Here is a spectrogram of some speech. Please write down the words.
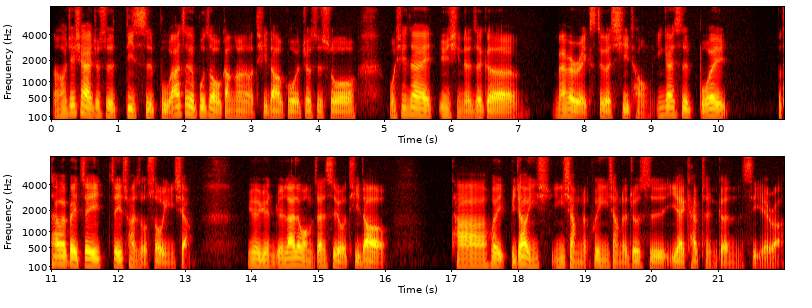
然后接下来就是第四步啊，这个步骤我刚刚有提到过，就是说我现在运行的这个 Mavericks 这个系统，应该是不会不太会被这一这一串所受影响，因为原原来的网站是有提到。它会比较影影响的，会影响的就是 EI Captain 跟 Sierra，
